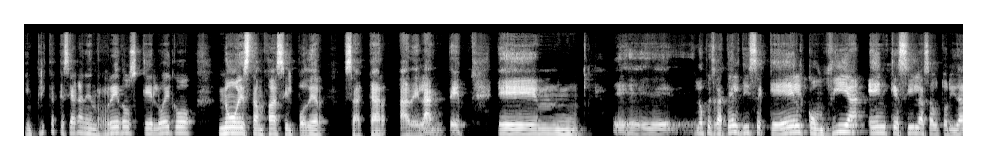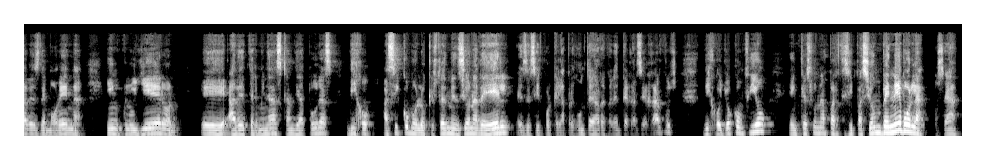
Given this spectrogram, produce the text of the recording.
implica que se hagan enredos que luego no es tan fácil poder sacar adelante. Em, eh, López Gatel dice que él confía en que si las autoridades de Morena incluyeron eh, a determinadas candidaturas, dijo, así como lo que usted menciona de él, es decir, porque la pregunta era referente a García Harfus, dijo, yo confío en que es una participación benévola, o sea,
